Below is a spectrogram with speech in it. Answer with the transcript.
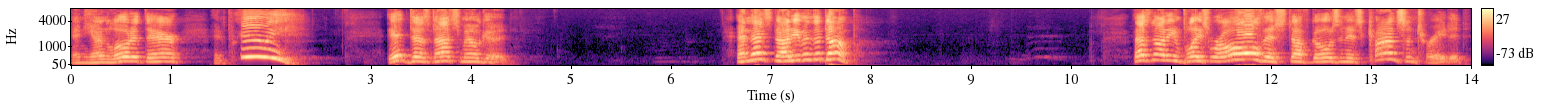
and you unload it there, and whoo it does not smell good. And that's not even the dump. That's not even a place where all this stuff goes and is concentrated.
